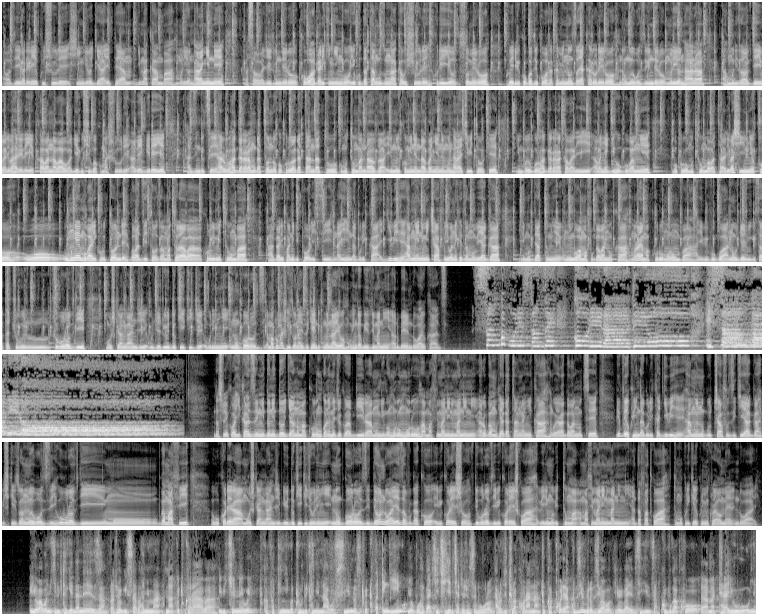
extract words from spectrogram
ababyeyi barereye ku ishuri shingiro rya epeya ry'imakamba muri asaba abajejwe indero ko bohagarika ingingo yo kudatanguza umwaka w'ishure kuri iyo somero kubera ibikorwa byo kubaka kaminuza y'akarorero na umuyobozi w'indero muri iyo ntara ahumuriza ababyeyi bari baharereye ko abana babo bagiye gushyirwa ku mashuri abegereye hazindutse hari uruhagarara mu gatondo ko kuri wa gatandatu ku mutumba ndava iri muri komine ndava nyene mu ntara ya Cibitoke imvo y'ugo ruhagarara kabari abanyagihugu bamwe bo kuri batari bashimye ko uwo umwe mu bari ku rutonde rw'abazitoza mu matora y'abakuru b'imitumba ahagarikwa n'igipolisi n'ayihindagurika ry'ibihe hamwe n'imicafu yibonekeza mu biyaga iri mu byatumye umwimbo w'amafu ugabanuka muri aya makuru murumva ibivugwa n'ujejwe igisata cy'uburobyi mu bushikiranganji bujejwe ibidukikije uburimyi n'ubworozi amakuru mashikirizwa na Ezekiel kumwe nayo mu buhinga bw'ivyuma ni Albert Nduwayo kazi Sangwa muri sanze 우리 라디오 isanganiro ndasubiye kubaha ikaze mu idonido ry'ano makuru nkuko nemeje kubabwira mu ngingo nkuru nkuru amafi manini manini arobwa mu kiyaga tanganyika ngo yaragabanutse bivuye ku ihindagurika ry'ibihe hamwe no gucafuza ikiyaga bishyikirizwa n'umuyobozi w'uburobyi mu bw'amafi Ubukorera mu bushikiranganji bw'ibidukikije uburimyi n'ubworozi Deon Wayez avuga ko ibikoresho by'uburovyi bikoreshwa biri mu bituma amafi manini manini adafatwa tumukurikire kuri mikro ya Omer Ndwaye iyo babonye ikintu kitagenda neza barashobora kugisaba hanyuma natwe tukaraba ibikenewe tukafata ingingo tumvikanye nabo sino si twe dufata ingingo yo guhagarika ikintu icyo ari cyo cyose mu burovyi abarovyi turakorana tukakorera ku vyiyumviro vy'iwabo iyo bibaye byiza kuvuga ko amatara yubunye unye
